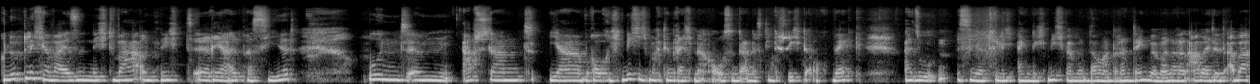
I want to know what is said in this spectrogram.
glücklicherweise nicht wahr und nicht äh, real passiert. Und ähm, Abstand, ja, brauche ich nicht. Ich mache den Rechner aus und dann ist die Geschichte auch weg. Also ist sie natürlich eigentlich nicht, wenn man dauernd daran denkt, wenn man daran arbeitet. Aber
